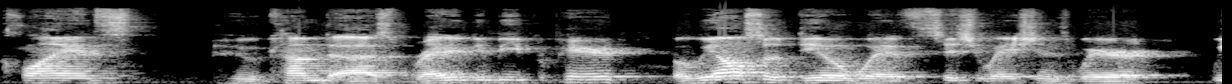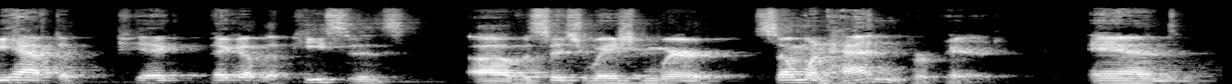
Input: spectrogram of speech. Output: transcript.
clients who come to us ready to be prepared, but we also deal with situations where we have to pick pick up the pieces of a situation where someone hadn't prepared. And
